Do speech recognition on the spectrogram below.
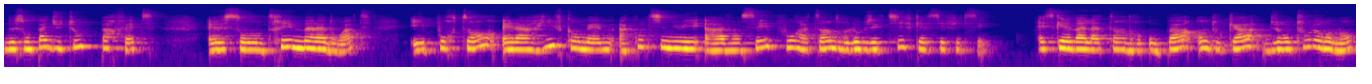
ne sont pas du tout parfaites. Elles sont très maladroites et pourtant elle arrive quand même à continuer à avancer pour atteindre l'objectif qu'elle s'est fixé. Est-ce qu'elle va l'atteindre ou pas? En tout cas, durant tout le roman,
